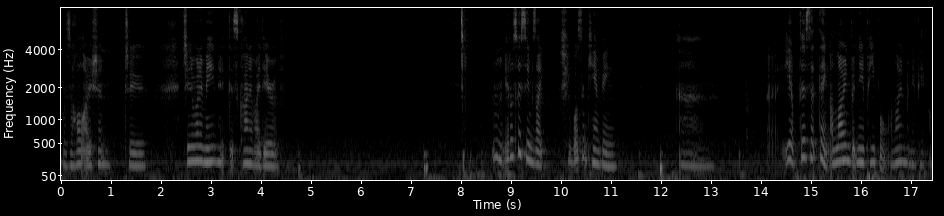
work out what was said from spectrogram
It Was the whole ocean to? Do you know what I mean? This kind of idea of Mm, it also seems like she wasn't camping. Um, uh, yeah, there's that thing alone but near people. Alone but near people.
